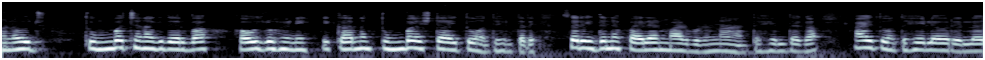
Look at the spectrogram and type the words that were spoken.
ಮನೋಜ್ ತುಂಬ ಚೆನ್ನಾಗಿದೆ ಅಲ್ವಾ? ಹೌದು ರೋಹಿಣಿ, ಈ ಕಾರ್ ನಂಗೆ ತುಂಬ ಇಷ್ಟ ಆಯಿತು ಅಂತ ಹೇಳ್ತಾರೆ. ಸರಿ, ಇದನ್ನೇ ಫೈಲೈನ್ ಮಾಡಿಬಿಡೋಣ ಅಂತ ಹೇಳಿದಾಗ ಆಯಿತು ಅಂತ ಹೇಳಿ ಅವರೆಲ್ಲ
